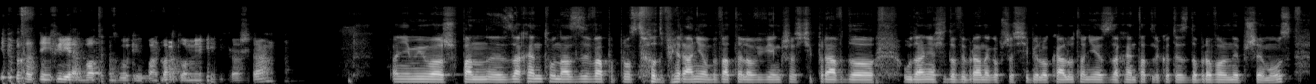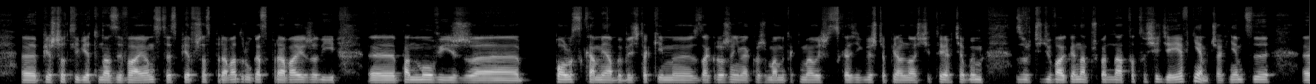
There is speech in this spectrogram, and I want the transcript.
I w ostatniej chwili adwokat zgłosił pan Bartłomiej, proszę. Panie Miłosz, pan zachętą nazywa po prostu odbieranie obywatelowi większości praw do udania się do wybranego przez siebie lokalu. To nie jest zachęta, tylko to jest dobrowolny przymus, e, pieszczotliwie to nazywając. To jest pierwsza sprawa. Druga sprawa, jeżeli e, pan mówi, że Polska miałaby być takim e, zagrożeniem, jako że mamy taki mały wskaźnik wyszczepialności, to ja chciałbym zwrócić uwagę na przykład na to, co się dzieje w Niemczech. Niemcy, e,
